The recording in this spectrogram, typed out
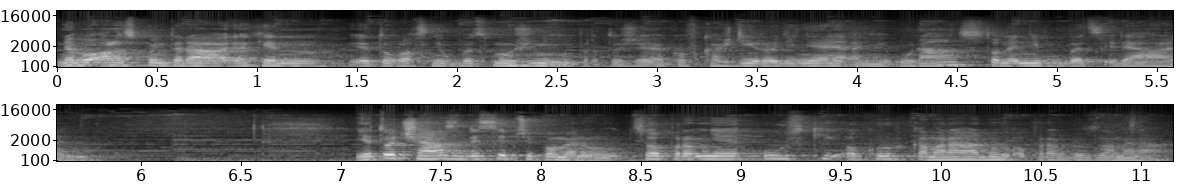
nebo alespoň teda, jak jen je to vlastně vůbec možný, protože jako v každé rodině, ani u nás, to není vůbec ideální. Je to čas, kdy si připomenu, co pro mě úzký okruh kamarádů opravdu znamená.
